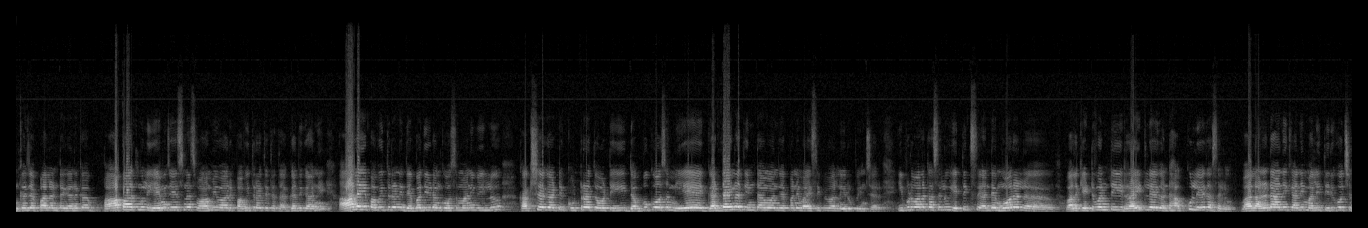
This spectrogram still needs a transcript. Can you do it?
ఇంకా చెప్పాలంటే గనక పాపాత్ములు ఏమి చేసినా స్వామివారి పవిత్రత తగ్గదు కానీ ఆలయ పవిత్రని దెబ్బతీయడం కోసమని వీళ్ళు కక్ష గట్టి కుట్రతోటి డబ్బు కోసం ఏ గడ్డైనా తింటాము అని చెప్పని వైసీపీ వాళ్ళు నిరూపించారు. ఇప్పుడు వాళ్ళకి అసలు ఎథిక్స్ అంటే మోరల్ వాళ్ళకి ఎటువంటి రైట్ లేదు అంటే హక్కు లేదు అసలు. వాళ్ళు అనడానికి కానీ మళ్ళీ తిరిగి వచ్చి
